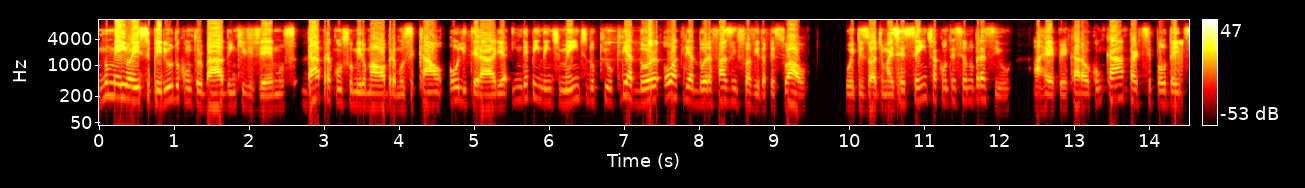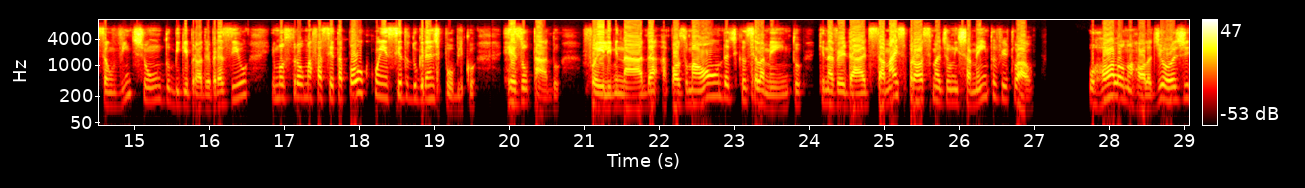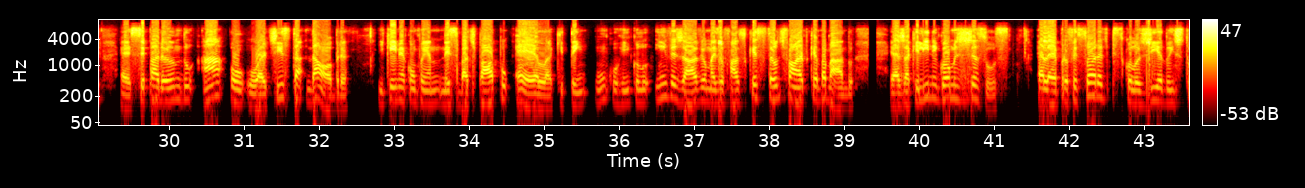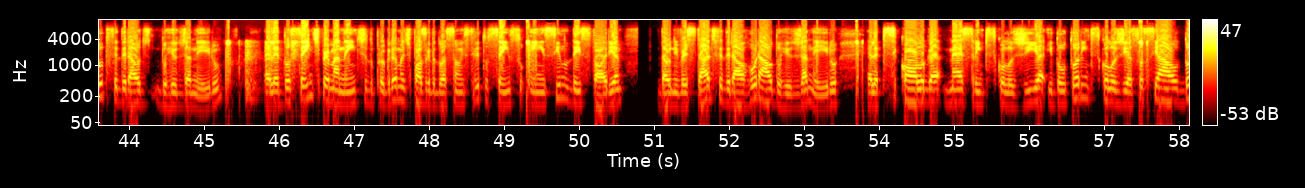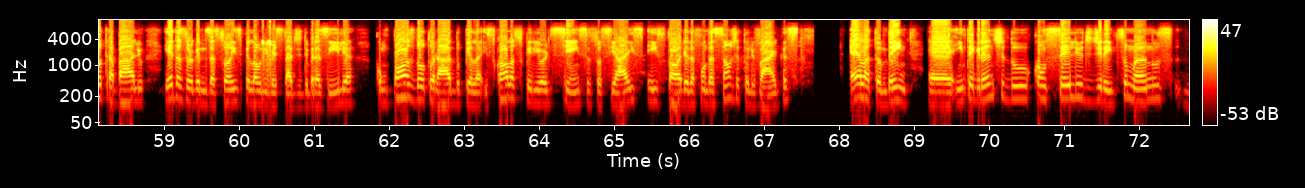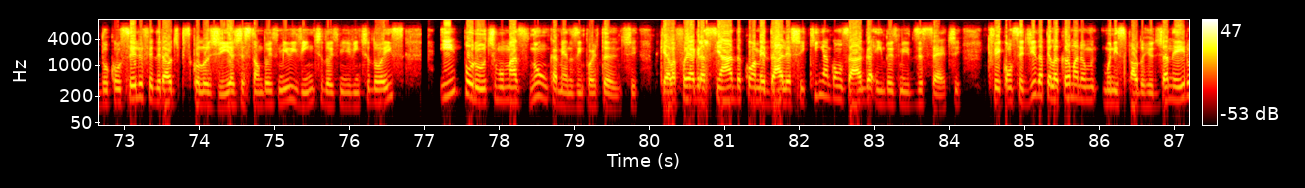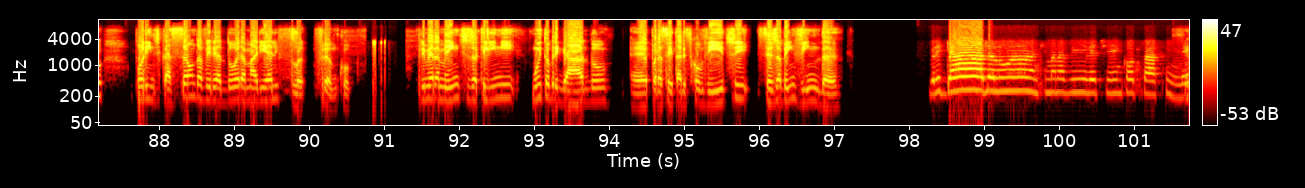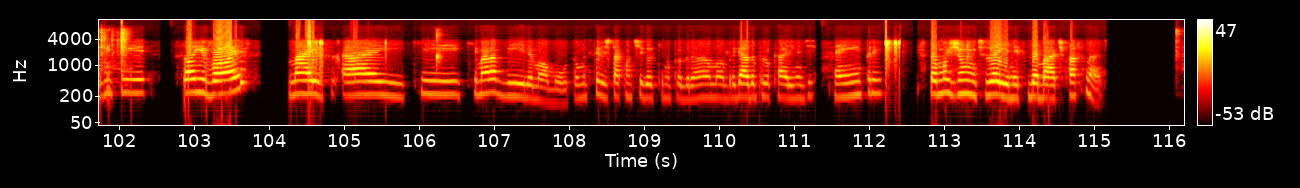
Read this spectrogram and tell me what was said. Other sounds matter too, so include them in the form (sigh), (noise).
No meio a esse período conturbado em que vivemos, dá para consumir uma obra musical ou literária independentemente do que o criador ou a criadora faz em sua vida pessoal? O episódio mais recente aconteceu no Brasil. A rapper Carol Conká participou da edição 21 do Big Brother Brasil e mostrou uma faceta pouco conhecida do grande público. Resultado: foi eliminada após uma onda de cancelamento que, na verdade, está mais próxima de um lixamento virtual. O rola ou não rola de hoje é separando a ou o artista da obra. E quem me acompanha nesse bate-papo é ela, que tem um currículo invejável, mas eu faço questão de falar porque é babado. É a Jaqueline Gomes de Jesus. Ela é professora de psicologia do Instituto Federal do Rio de Janeiro. Ela é docente permanente do programa de pós-graduação Estrito Senso em Ensino de História da Universidade Federal Rural do Rio de Janeiro. Ela é psicóloga, mestre em psicologia e doutora em psicologia social, do trabalho e das organizações pela Universidade de Brasília, com pós-doutorado pela Escola Superior de Ciências Sociais e História da Fundação Getúlio Vargas. Ela também é integrante do Conselho de Direitos Humanos do Conselho Federal de Psicologia, gestão 2020-2022, e, por último, mas nunca menos importante, que ela foi agraciada com a medalha Chiquinha Gonzaga em 2017, que foi concedida pela Câmara Municipal do Rio de Janeiro por indicação da vereadora Marielle Franco. Primeiramente, Jaqueline, muito obrigado é, por aceitar esse convite. Seja bem-vinda. Obrigada, Luan. Que maravilha te encontrar, assim, mesmo (laughs) que só em voz, mas, ai, que, que maravilha, meu amor. Estou muito feliz de estar contigo aqui no programa. Obrigada pelo carinho de sempre. Estamos juntos aí nesse debate fascinante.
